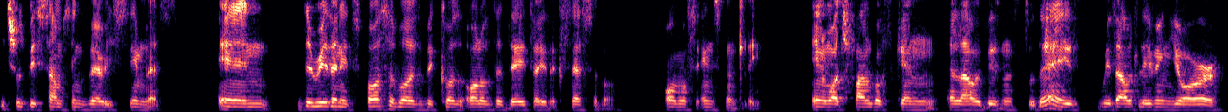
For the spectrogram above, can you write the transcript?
It should be something very seamless. And the reason it's possible is because all of the data is accessible almost instantly. And what Fundbox can allow a business today is without leaving your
